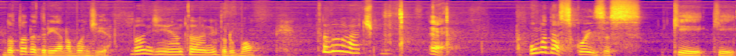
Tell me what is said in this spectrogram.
Doutora Adriana, bom dia. Bom dia, Antônio. Tudo bom? Tudo ótimo. É, uma das coisas que, que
